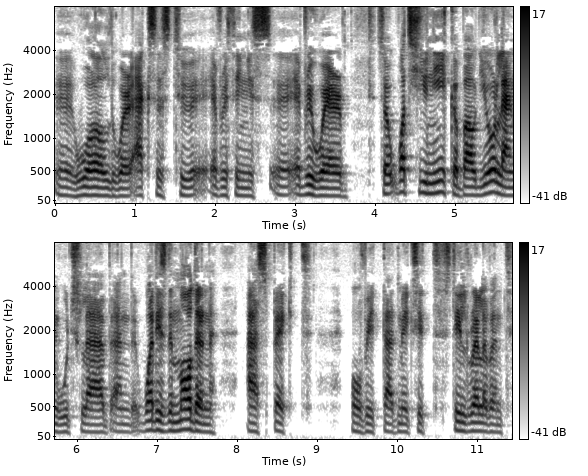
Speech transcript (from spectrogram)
uh, world where access to everything is uh, everywhere? So, what's unique about your language lab, and what is the modern aspect of it that makes it still relevant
